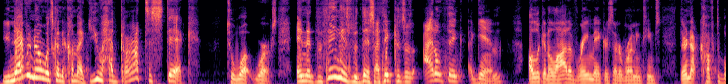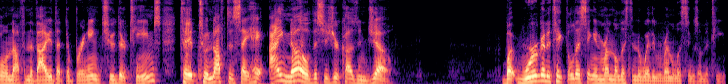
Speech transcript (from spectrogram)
You never know what's going to come back. You have got to stick to what works. And the thing is with this, I think, because I don't think, again, I'll look at a lot of rainmakers that are running teams. They're not comfortable enough in the value that they're bringing to their teams to, to enough to say, hey, I know this is your cousin Joe, but we're going to take the listing and run the listing the way that we run the listings on the team.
